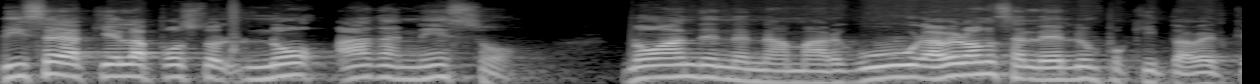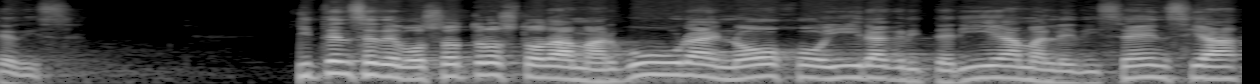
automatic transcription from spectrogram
dice aquí el apóstol, no hagan eso, no anden en amargura. A ver, vamos a leerle un poquito, a ver qué dice. Quítense de vosotros toda amargura, enojo, ira, gritería, maledicencia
